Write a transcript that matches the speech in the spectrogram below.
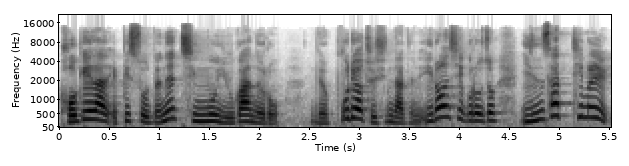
거기에 대한 에피소드는 직무 유관으로 네, 뿌려주신다든지 이런 식으로 좀 인사팀을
